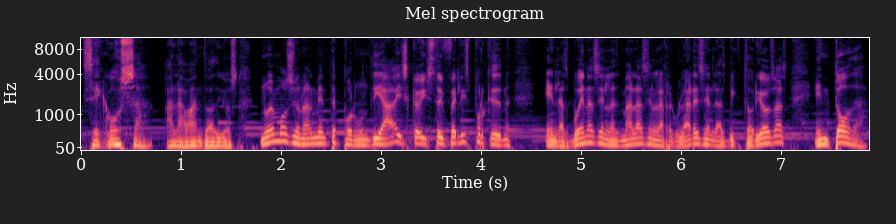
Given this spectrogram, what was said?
se goza alabando a Dios. No emocionalmente por un día, Ay, es que hoy estoy feliz porque en las buenas, en las malas, en las regulares, en las victoriosas, en toda,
